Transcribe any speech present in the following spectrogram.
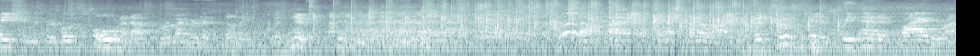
clarification that we're both old enough to remember this building was new. The truth is, we've had a dry run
